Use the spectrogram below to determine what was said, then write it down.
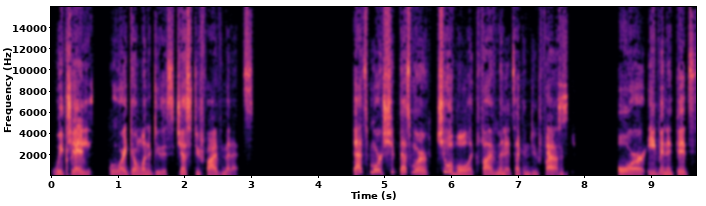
which okay. is, oh, I don't want to do this. Just do five minutes. That's more, that's more chewable, like five minutes. I can do five. Yes. Or even if it's,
